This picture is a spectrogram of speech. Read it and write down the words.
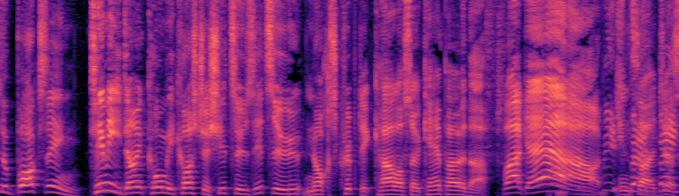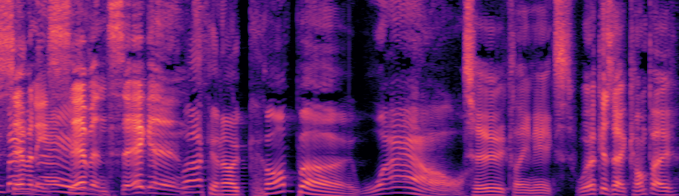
To boxing. Timmy, don't call me Kostya Shitsu Zitsu knocks cryptic Carlos Ocampo the fuck out inside bang, just bang, bang. 77 seconds. Fucking Ocampo. Wow. Two clean hits. Workers Ocampo.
